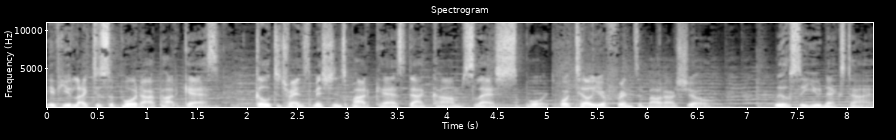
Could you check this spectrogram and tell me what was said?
If you'd like to support our podcast, go to transmissionspodcast.com slash support or tell your friends about our show. We'll see you next time.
